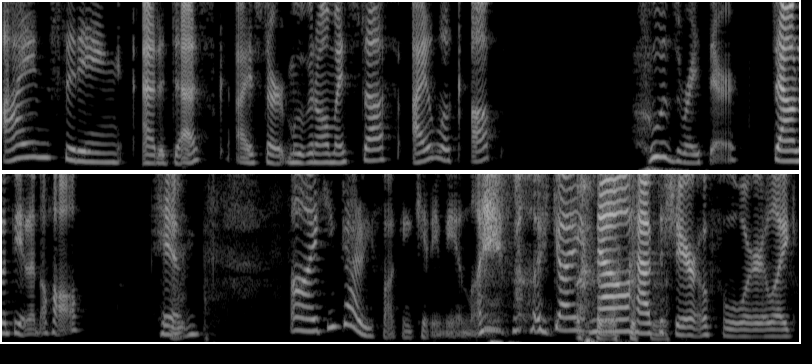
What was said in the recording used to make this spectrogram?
I'm sitting at a desk. I start moving all my stuff. I look up. Who's right there? Down at the end of the hall. Him. Like, you gotta be fucking kidding me in life. like, I now have to share a floor. Like,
